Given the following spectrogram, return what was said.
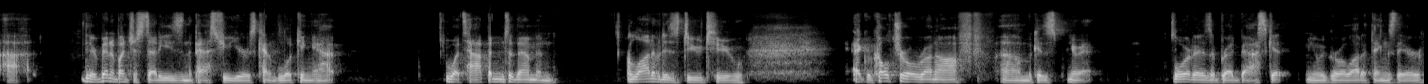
uh, there have been a bunch of studies in the past few years kind of looking at what's happened to them, and a lot of it is due to agricultural runoff um, because you know Florida is a breadbasket. You know, we grow a lot of things there,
